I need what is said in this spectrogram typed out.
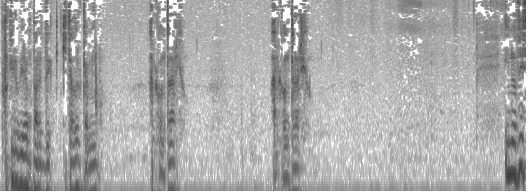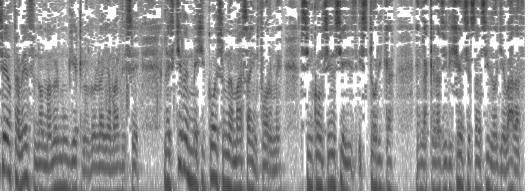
¿por qué no hubieran quitado el camino? Al contrario, al contrario. Y nos dice otra vez don Manuel Munguía, que nos vuelve a llamar, dice, la izquierda en México es una masa informe, sin conciencia histórica, en la que las dirigencias han sido llevadas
